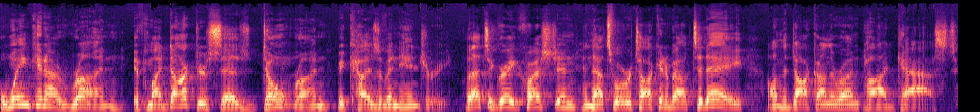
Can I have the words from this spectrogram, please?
When can I run if my doctor says don't run because of an injury? Well, that's a great question, and that's what we're talking about today on the Doc on the Run podcast.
